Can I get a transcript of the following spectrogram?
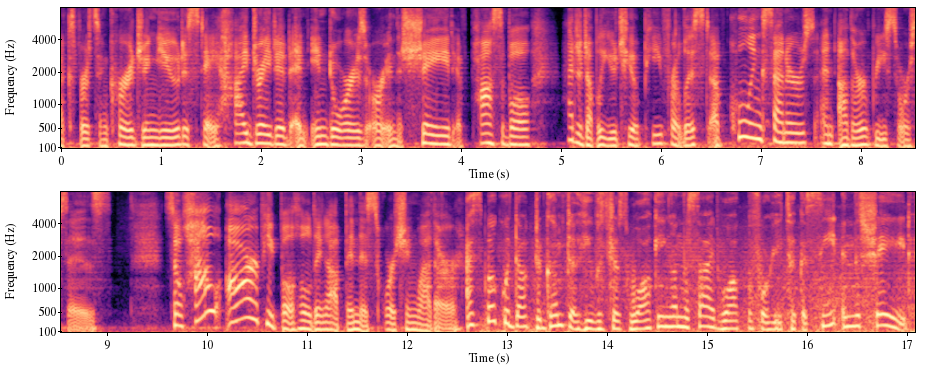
Experts encouraging you to stay hydrated and indoors or in the shade if possible. Head to WTOP for a list of cooling centers and other resources. So, how are people holding up in this scorching weather? I spoke with Dr. Gupta. He was just walking on the sidewalk before he took a seat in the shade.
